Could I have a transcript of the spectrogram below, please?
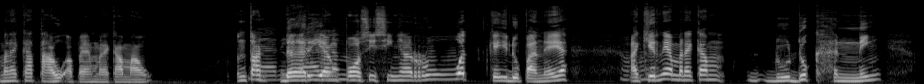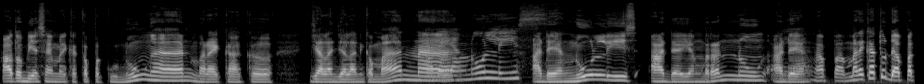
mereka tahu apa yang mereka mau. Entah Dari dari, yang posisinya ruwet kehidupannya ya akhirnya mereka duduk hening atau biasanya mereka ke pegunungan mereka ke jalan-jalan ke mana ada yang nulis ada yang nulis, ada yang merenung, ada Iya. yang apa. Mereka tuh dapat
